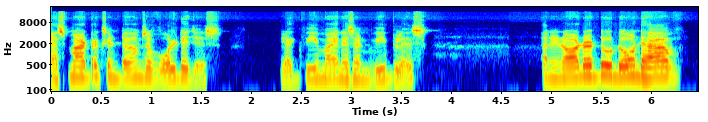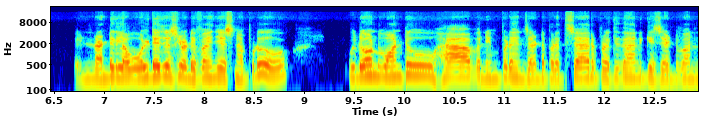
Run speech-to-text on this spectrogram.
S matrix in terms of voltages like V minus and V plus and in order to don't have అంటే ఇలా వోల్టేజెస్లో డిఫైన్ చేసినప్పుడు we don't want to have an impedance అంటే ప్రతిసారి ప్రతిదానికి Z one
